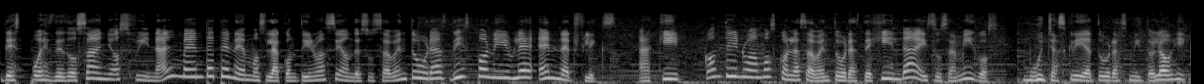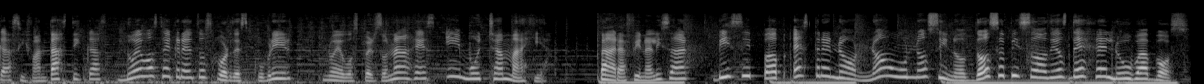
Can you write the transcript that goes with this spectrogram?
Después de dos años, finalmente tenemos la continuación de sus aventuras disponible en Netflix. Aquí continuamos con las aventuras de Hilda y sus amigos, muchas criaturas mitológicas y fantásticas, nuevos secretos por descubrir, nuevos personajes y mucha magia. Para finalizar, BC Pop estrenó no uno sino dos episodios de Geluba Boss.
